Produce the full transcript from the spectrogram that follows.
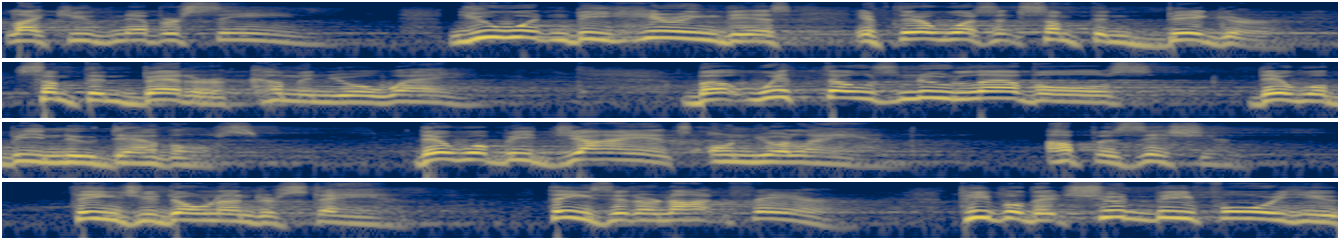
like you've never seen. You wouldn't be hearing this if there wasn't something bigger, something better coming your way. But with those new levels, there will be new devils. There will be giants on your land, opposition, things you don't understand, things that are not fair, people that should be for you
